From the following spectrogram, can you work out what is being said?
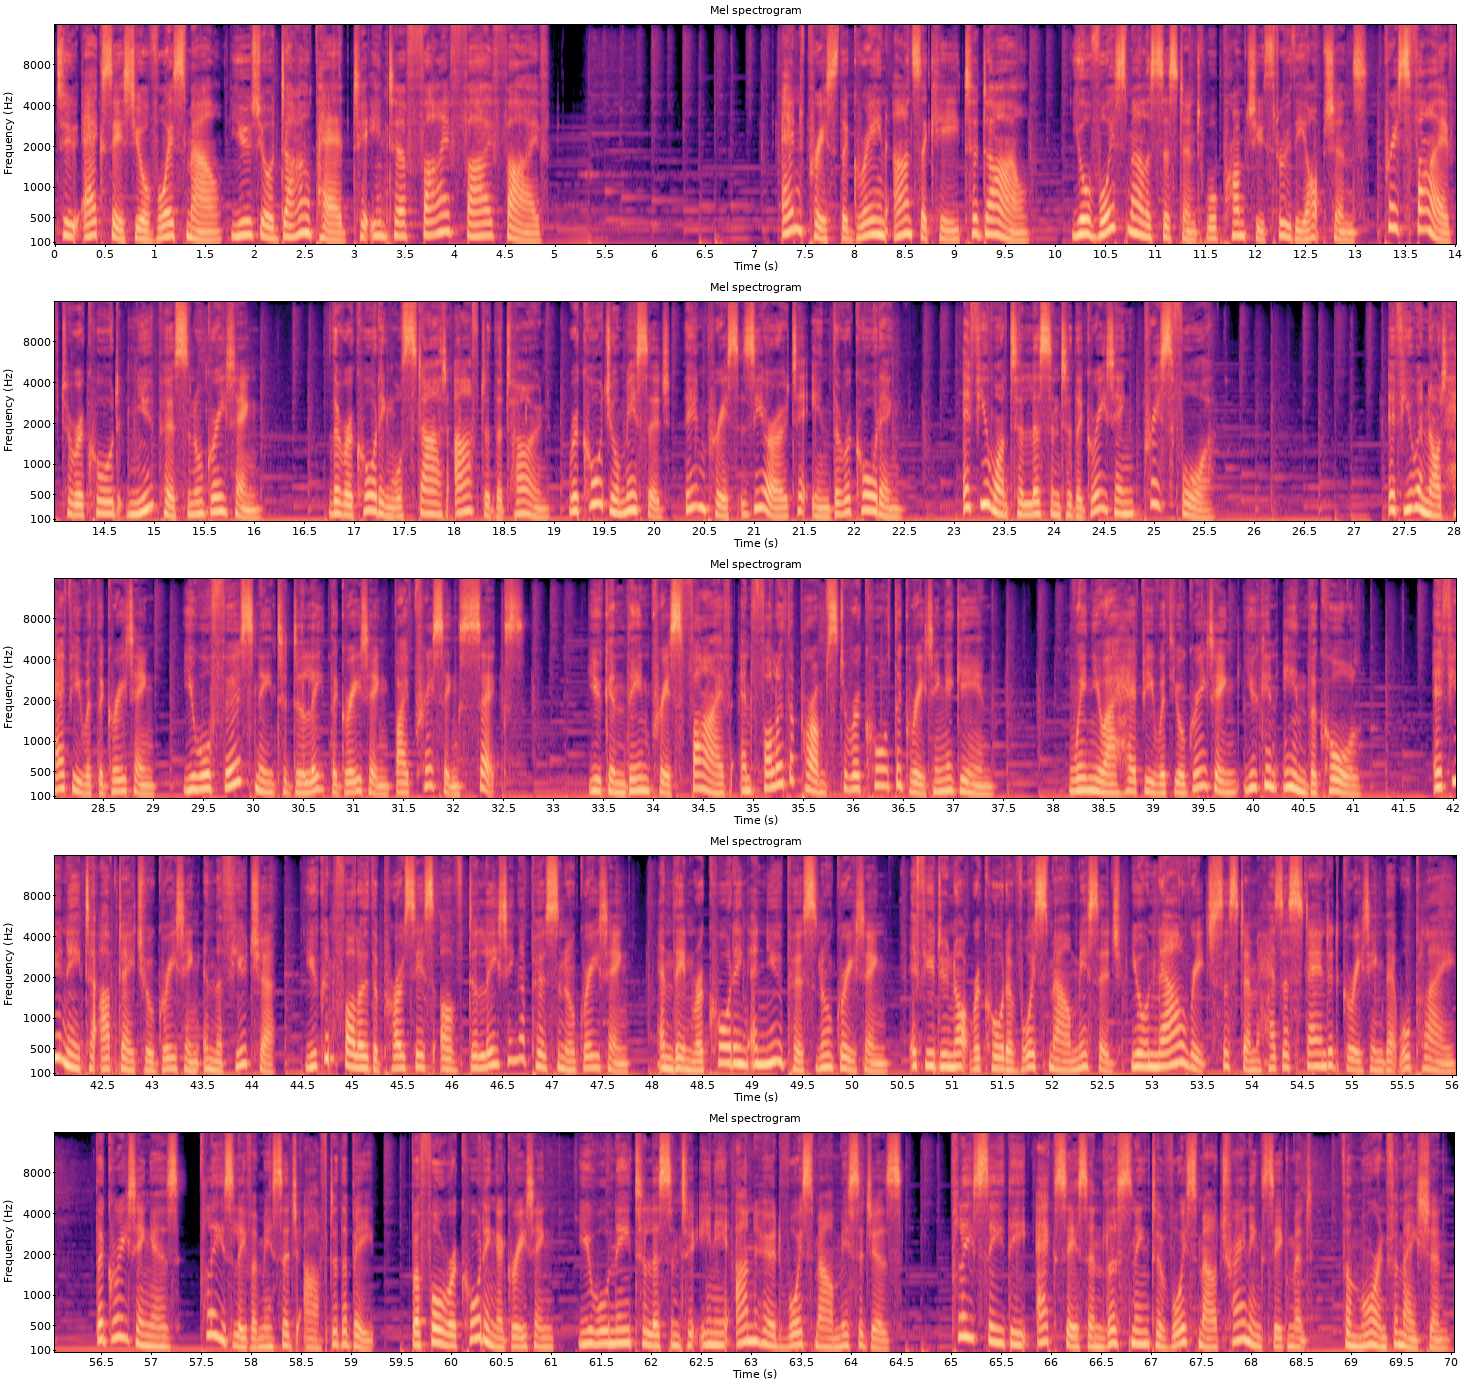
To access your voicemail, use your dial pad to enter 555 and press the green answer key to dial. Your voicemail assistant will prompt you through the options. Press 5 to record new personal greeting. The recording will start after the tone. Record your message, then press 0 to end the recording. If you want to listen to the greeting, press 4. If you are not happy with the greeting, you will first need to delete the greeting by pressing 6. You can then press 5 and follow the prompts to record the greeting again. When you are happy with your greeting, you can end the call. If you need to update your greeting in the future, you can follow the process of deleting a personal greeting and then recording a new personal greeting. If you do not record a voicemail message, your Now Reach system has a standard greeting that will play. The greeting is, please leave a message after the beep. Before recording a greeting, you will need to listen to any unheard voicemail messages. Please see the Access and Listening to Voicemail training segment for more information.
